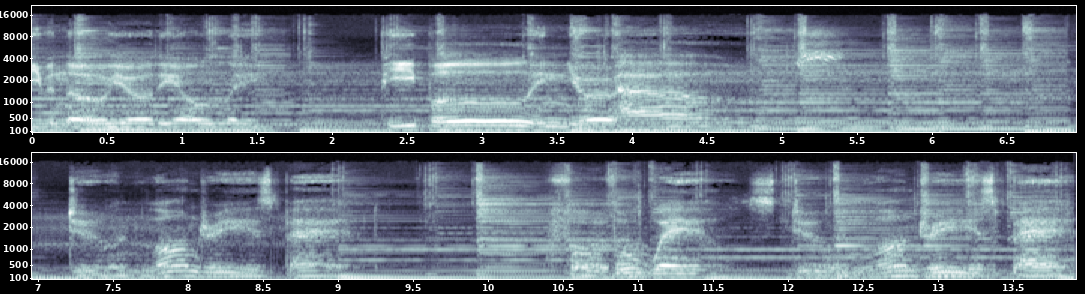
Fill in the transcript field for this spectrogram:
Even though you're the only people in your house. Doing laundry is bad for the whales. Doing laundry is bad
